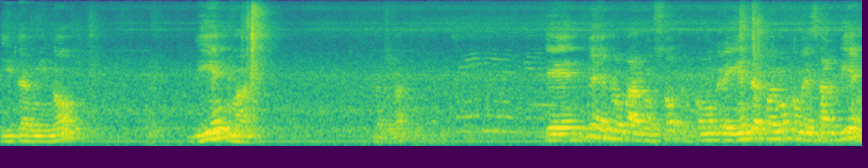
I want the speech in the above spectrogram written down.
y terminó bien mal. ¿Verdad? Eh, un ejemplo para nosotros. Como creyentes podemos comenzar bien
